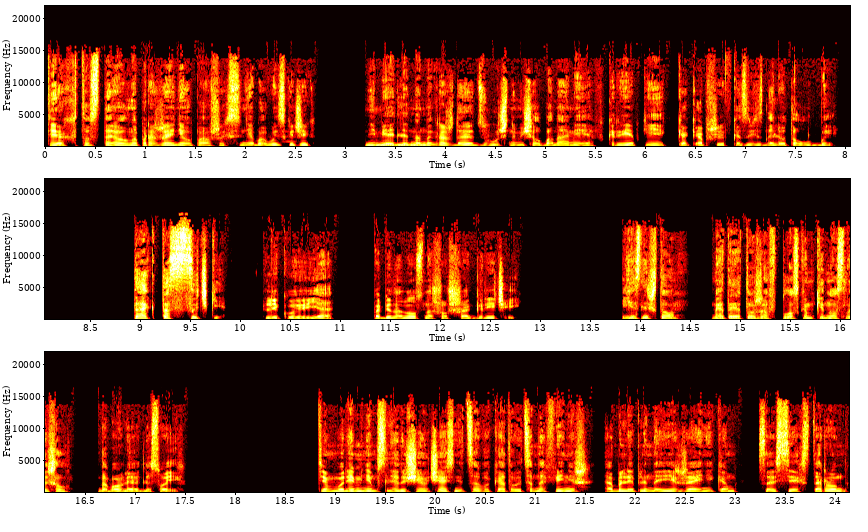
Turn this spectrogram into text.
Тех, кто ставил на поражение упавших с неба выскочек, немедленно награждают звучными щелбанами в крепкие, как обшивка звездолета, лбы. «Так-то, сучки!» — ликую я, победоносно шурша гречей. «Если что, это я тоже в плоском кино слышал», — добавляю для своих. Тем временем следующая участница выкатывается на финиш, облепленная ежайником со всех сторон.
